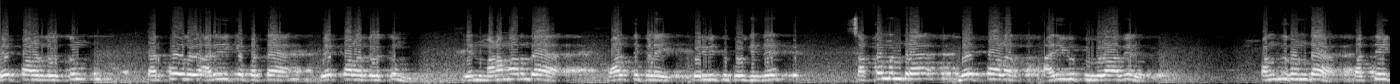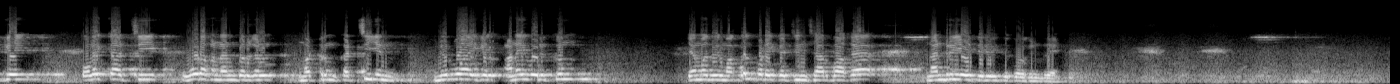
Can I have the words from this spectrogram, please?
வேட்பாளர்களுக்கும் தற்போது அறிவிக்கப்பட்ட வேட்பாளர்களுக்கும் என் மனமார்ந்த வாழ்த்துக்களை தெரிவித்துக் கொள்கின்றேன். சட்டமன்ற வேட்பாளர் அறிவிப்பு விழாவில் பங்கு கொண்ட பத்திரிகை தொலைக்காட்சி ஊடக நண்பர்கள் மற்றும் கட்சியின் நிர்வாகிகள் அனைவருக்கும் எமது மக்கள் படை கட்சியின் சார்பாக நன்றியை தெரிவித்துக் கொள்கின்றேன் இப்ப அடுத்தடுத்து எந்த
